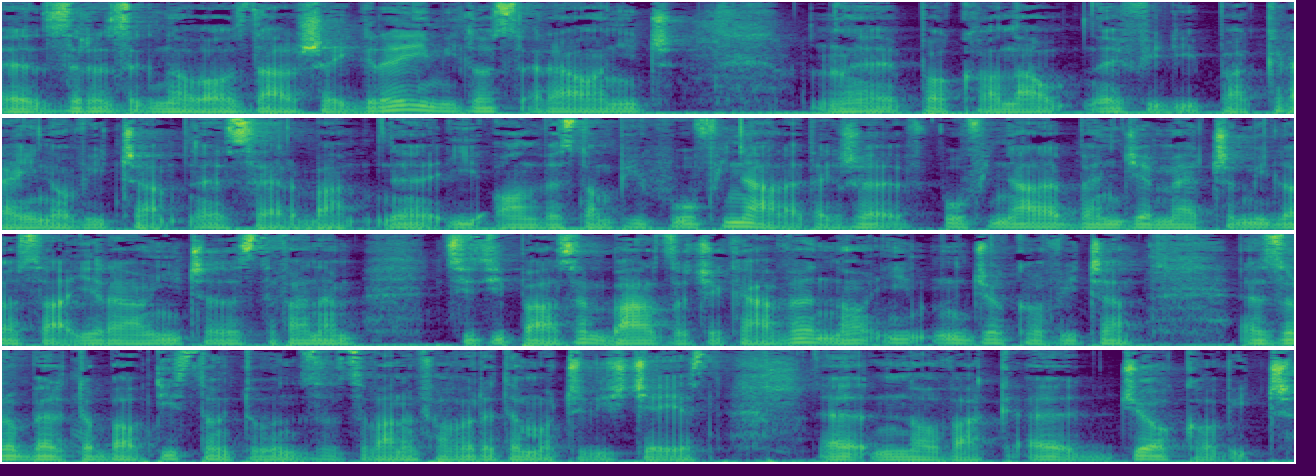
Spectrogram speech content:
y, zrezygnował z dalszej gry i Milos Raonic y, pokonał Filipa Krajinowicza, Serba i on wystąpił w półfinale. Także w półfinale będzie mecz Milosa i Raonicza ze Stefanem Tsitsipasem, bardzo ciekawy, no i Djokovicza z Roberto Bautistą i tu zdecydowanym faworytem oczywiście jest Nowak Djokovic.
